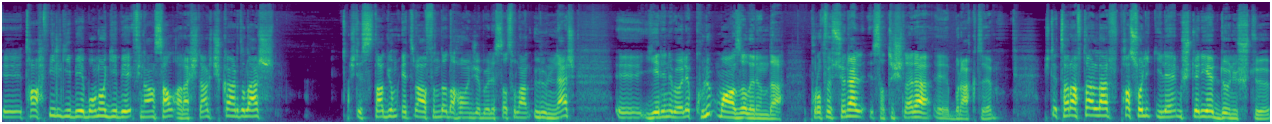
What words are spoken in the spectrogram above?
e, tahvil gibi, bono gibi finansal araçlar çıkardılar. İşte stadyum etrafında daha önce böyle satılan ürünler e, yerini böyle kulüp mağazalarında profesyonel satışlara e, bıraktı. İşte taraftarlar pasolik ile müşteriye dönüştü.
